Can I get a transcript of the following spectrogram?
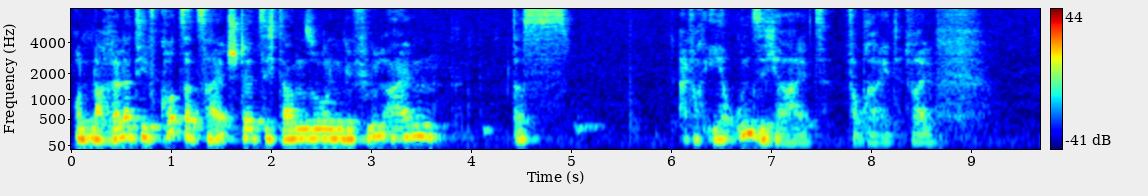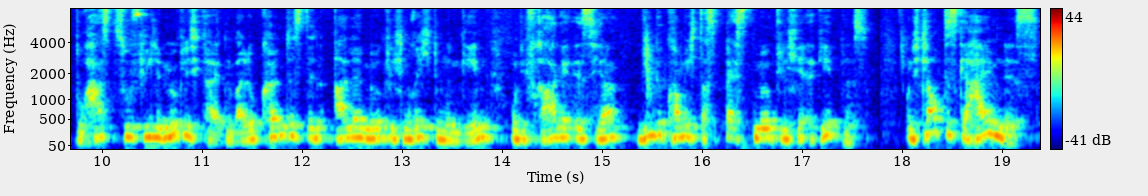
und nach relativ kurzer Zeit stellt sich dann so ein Gefühl ein, das einfach eher Unsicherheit verbreitet, weil du hast zu viele Möglichkeiten, weil du könntest in alle möglichen Richtungen gehen. Und die Frage ist ja, wie bekomme ich das bestmögliche Ergebnis? Und ich glaube, das Geheimnis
